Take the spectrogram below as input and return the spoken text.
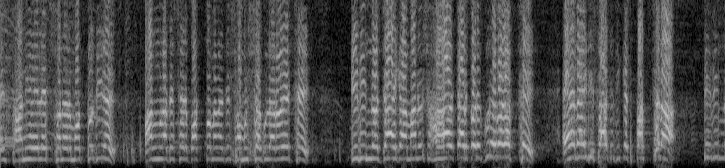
এই স্থানীয় ইলেকশনের মধ্য দিয়ে বাংলাদেশের বর্তমানে যে সমস্যাগুলো রয়েছে, বিভিন্ন জায়গা মানুষ হাহাকার করে ঘুরে বেড়াচ্ছে, এনআইডি সার্টিফিকেট পাচ্ছে না বিভিন্ন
